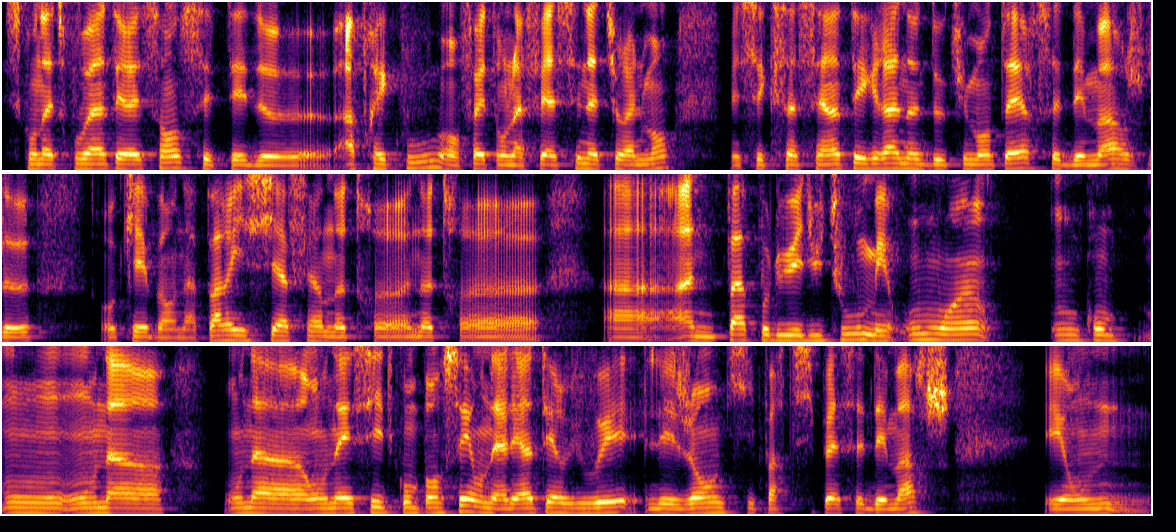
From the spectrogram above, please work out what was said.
ce qu'on a trouvé intéressant, c'était de, après coup, en fait, on l'a fait assez naturellement, mais c'est que ça s'est intégré à notre documentaire, cette démarche de, ok, ben on n'a pas réussi à faire notre, notre, euh, à, ne pas polluer du tout, mais au moins on, a, on a, on a essayé de compenser, on est allé interviewer les gens qui participaient à cette démarche. Et on,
